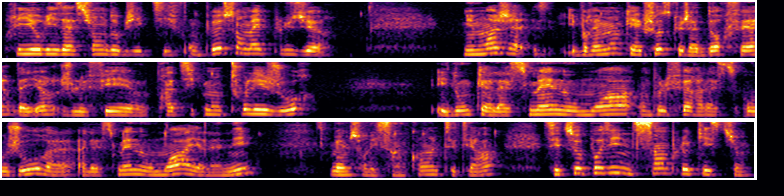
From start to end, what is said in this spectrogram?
priorisation d'objectifs. On peut s'en mettre plusieurs. Mais moi, vraiment quelque chose que j'adore faire. D'ailleurs, je le fais euh, pratiquement tous les jours. Et donc à la semaine, au mois, on peut le faire au jour, à la semaine, au mois et à l'année même sur les 5 ans, etc., c'est de se poser une simple question.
